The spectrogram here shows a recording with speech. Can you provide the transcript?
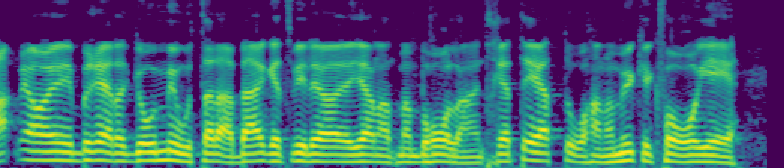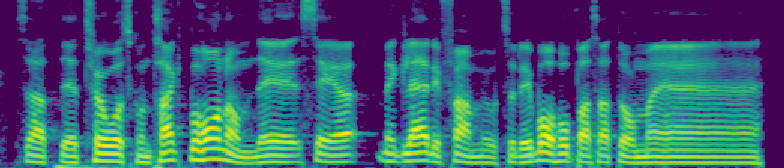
Ja, jag är beredd att gå emot det där. Berget vill jag gärna att man behåller. Han är 31 år, han har mycket kvar att ge. Så att eh, tvåårskontrakt på honom, det ser jag med glädje fram emot. Så det är bara att hoppas att de eh,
